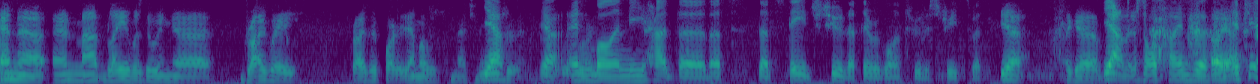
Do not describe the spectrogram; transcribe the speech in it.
and uh, and Matt Blade was doing uh, driveway driveway party. Emma was mentioning. it Yeah, too, Yeah, and party. well, and he had the that's that stage too that they were going through the streets with. yeah, like a Yeah, there's all kinds of. Oh, yeah. If you're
